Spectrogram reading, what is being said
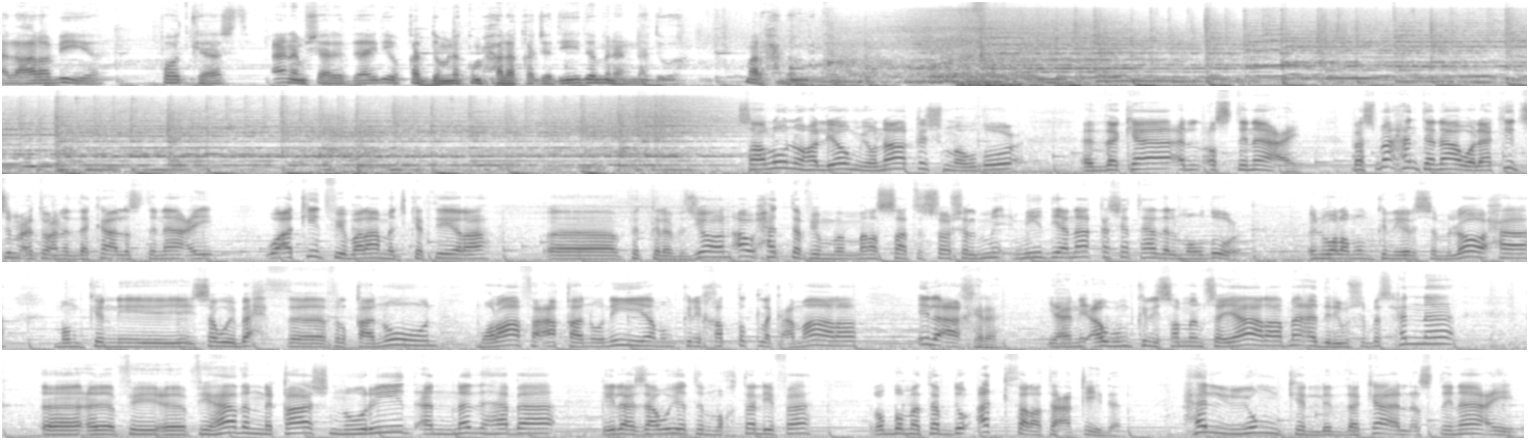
العربية بودكاست. أنا مشاري الذايدي أقدم لكم حلقة جديدة من الندوة. مرحبا بكم. صالونها اليوم يناقش موضوع الذكاء الاصطناعي. بس ما حنتناول أكيد سمعتوا عن الذكاء الاصطناعي. وأكيد في برامج كثيرة آه، في التلفزيون أو حتى في منصات السوشيال ميديا ناقشت هذا الموضوع. انه والله ممكن يرسم لوحة ممكن يسوي بحث في القانون مرافعة قانونية ممكن يخطط لك عمارة إلى آخره. يعني أو ممكن يصمم سيارة ما أدري وش. بس حنا آه، آه، في آه، في هذا النقاش نريد أن نذهب إلى زاوية مختلفة ربما تبدو أكثر تعقيدا. هل يمكن للذكاء الاصطناعي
